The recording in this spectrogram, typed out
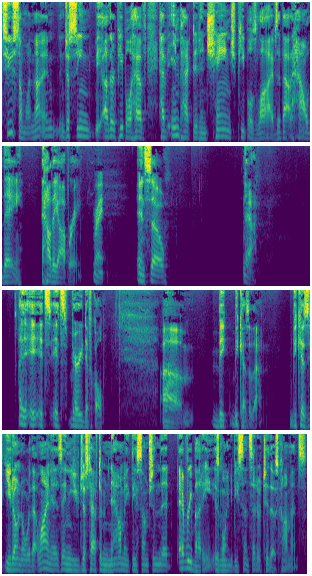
to someone, and just seeing other people have have impacted and changed people's lives about how they how they operate. Right. And so, yeah, it, it's it's very difficult um, be, because of that because you don't know where that line is and you just have to now make the assumption that everybody is going to be sensitive to those comments.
